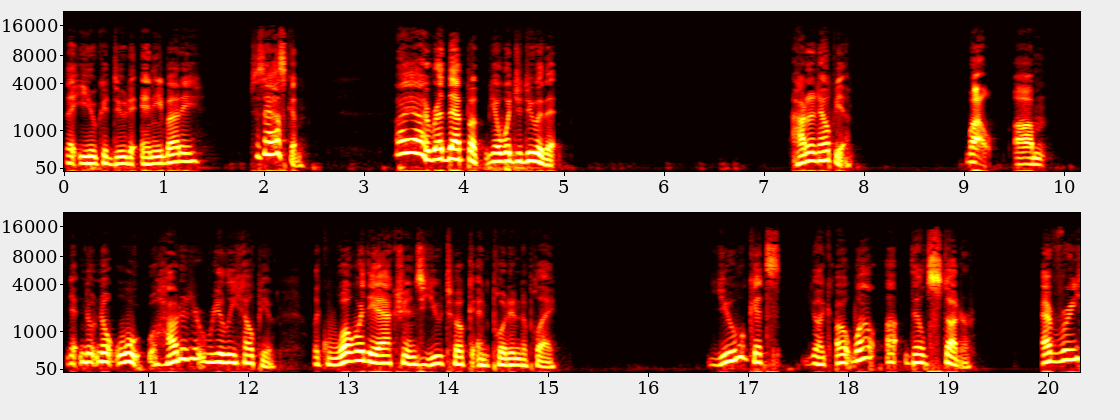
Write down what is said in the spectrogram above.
that you could do to anybody? Just ask him. Oh yeah, I read that book. Yeah, what'd you do with it? How did it help you? Well, um, no, no. How did it really help you? Like, what were the actions you took and put into play? You will get you're like, oh well, uh, they'll stutter. Every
